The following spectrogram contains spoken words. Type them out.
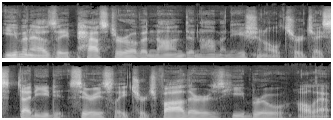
Even as a pastor of a non-denominational church, I studied seriously church fathers, Hebrew, all that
